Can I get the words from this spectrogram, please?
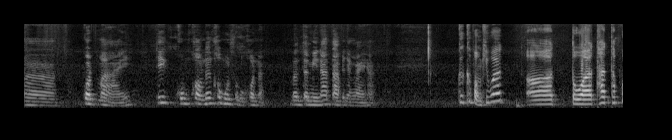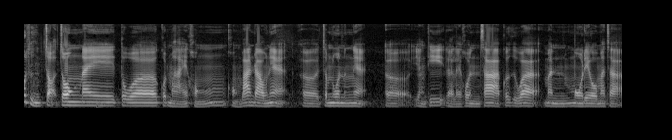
อ่า กฎหมายที่คุ้มครองเรื่องข้อมูลส่วนบุคคลอะ มันจะมีหน้าตาเป็นยังไงฮะคือคือผมคิดว่าเอ่อตัวถ้าถ้าพูดถึงเจาะจงในตัวกฎหมายของของบ้านเราเนี่ยเอ่อจำนวนหนึ่งเนี่ยเอ่ออย่างที่หลาย ๆ คนทราบก็คือว่ามันโมเดลมาจาก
